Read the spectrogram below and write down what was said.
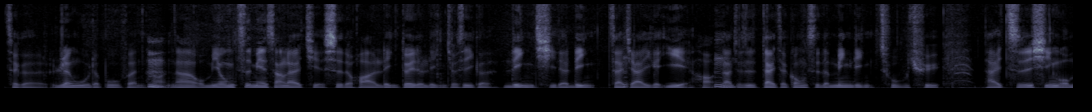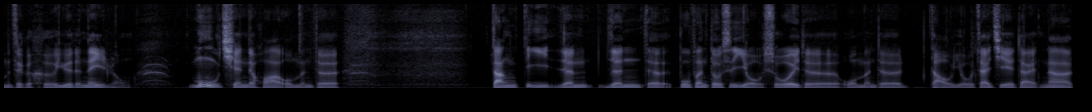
这个任务的部分。哈、嗯，那我们用字面上来解释的话，领队的领就是一个令旗的令，再加一个业，哈、嗯，那就是带着公司的命令出去来执行我们这个合约的内容。目前的话，我们的当地人人的部分都是有所谓的我们的。导游在接待，那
